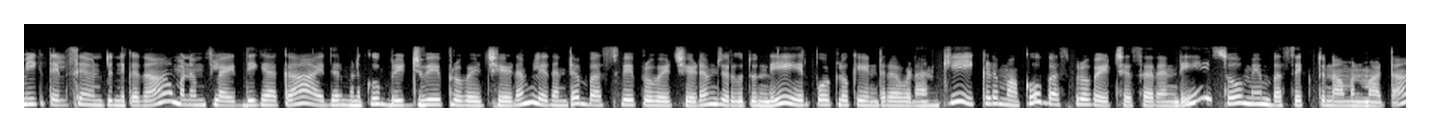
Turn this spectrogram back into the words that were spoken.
మీకు తెలిసే ఉంటుంది కదా మనం ఫ్లైట్ దిగాక ఐదర్ మనకు బ్రిడ్జ్ వే ప్రొవైడ్ చేయడం లేదంటే బస్ వే ప్రొవైడ్ చేయడం జరుగుతుంది ఎయిర్పోర్ట్లోకి ఎంటర్ అవ్వడానికి. ఇక్కడ మాకు బస్ ప్రొవైడ్ చేశారండి. సో మేము బస్ ఎక్కుతున్నాం అనమాట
